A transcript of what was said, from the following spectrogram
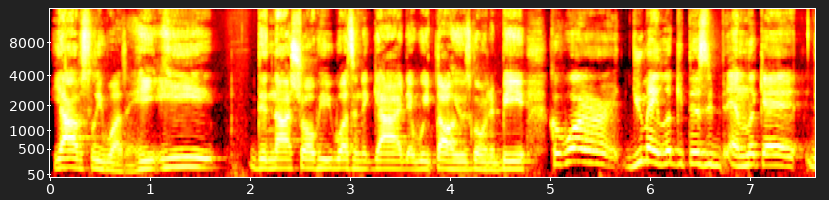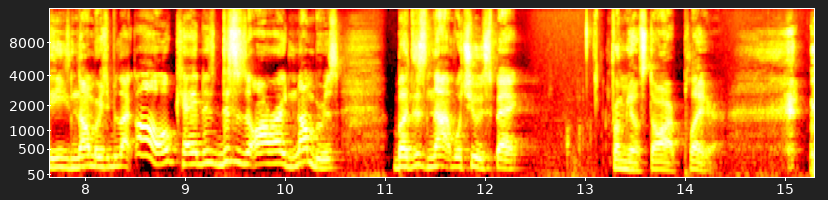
He obviously wasn't. He he did not show up. He wasn't the guy that we thought he was going to be. Cause where you may look at this and look at these numbers and be like, oh, okay, this this is all right numbers, but this is not what you expect from your star player.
